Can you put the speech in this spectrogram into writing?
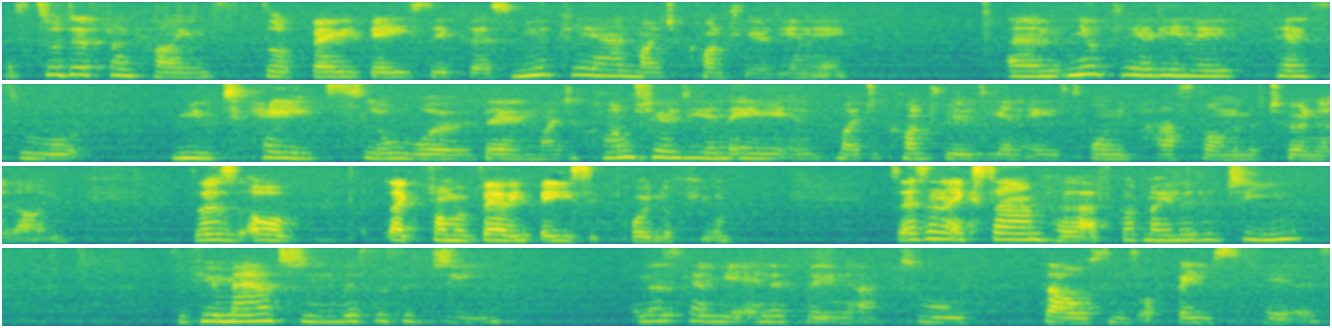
There's two different kinds, sort of very basic. There's nuclear and mitochondrial DNA. Um, nuclear DNA tends to mutate slower than mitochondrial DNA, and mitochondrial DNA is only passed on the maternal line. So this is all like from a very basic point of view. So as an example, I've got my little gene. So if you imagine this is a gene, and this can be anything up to thousands of base pairs.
